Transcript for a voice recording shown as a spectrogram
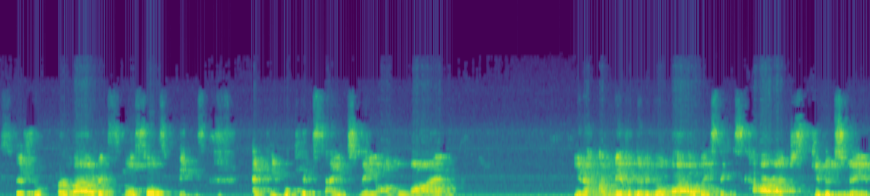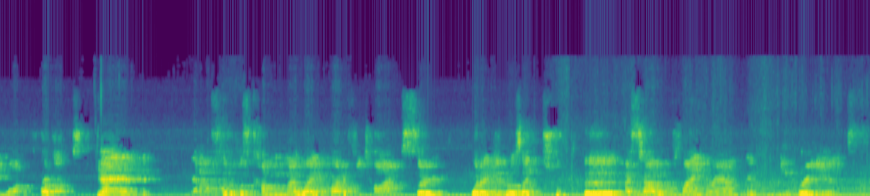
special probiotics and all sorts of things. And people kept saying to me online, you know, I'm never going to go and buy all these things, Kara. Just give it to me in one product. Yeah. And that sort of was coming my way quite a few times. So what I did was I took the, I started playing around with ingredients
